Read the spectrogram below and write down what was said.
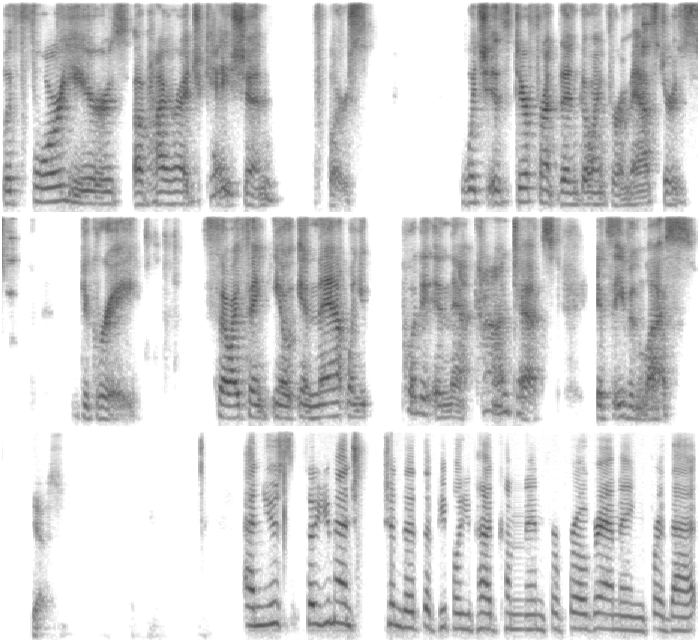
with four years of higher education, which is different than going for a master's degree. So I think, you know, in that, when you put it in that context, it's even less. Yes. And you, so you mentioned that the people you've had come in for programming for that,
